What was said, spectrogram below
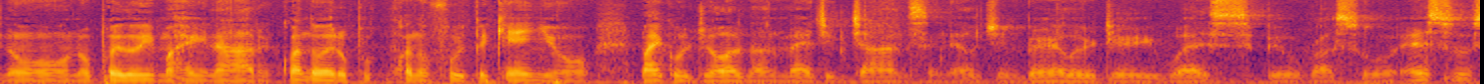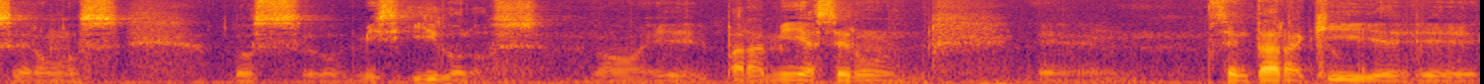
no, no puedo imaginar, cuando, era, cuando fui pequeño, Michael Jordan, Magic Johnson, Elgin Baylor, Jerry West, Bill Russell, esos eran los, mis ídolos. ¿no? Para mí hacer un... eh, sentar aquí, eh,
